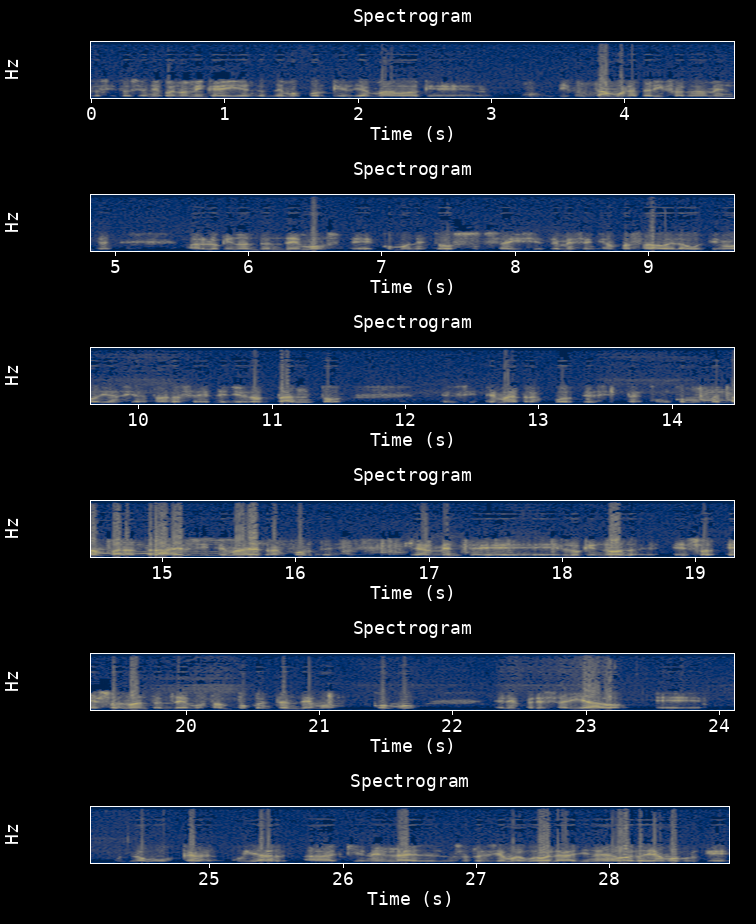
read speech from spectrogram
la situación económica y entendemos por qué el llamado a que discutamos la tarifa nuevamente. Ahora lo que no entendemos es cómo en estos seis, siete meses que han pasado de la última audiencia hasta ahora se deterioró tanto el sistema de transporte, cómo fue tan para atrás el sistema de transporte realmente eh, es lo que no eso eso no entendemos. Tampoco entendemos cómo el empresariado eh, no busca cuidar a quien es la nosotros decíamos el huevo de la gallina de oro digamos porque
